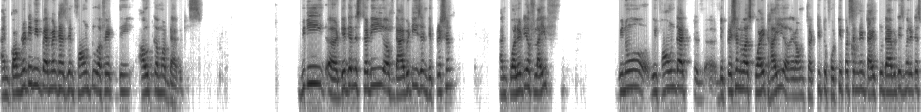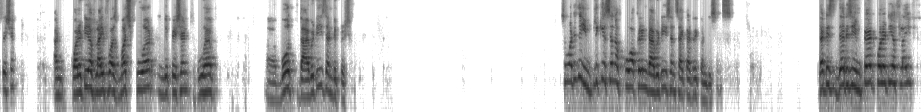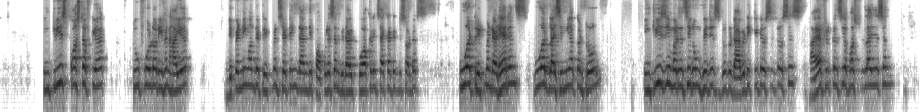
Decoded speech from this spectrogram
and cognitive impairment has been found to affect the outcome of diabetes we uh, did a study of diabetes and depression and quality of life. We know we found that uh, depression was quite high, uh, around 30 to 40% in type 2 diabetes mellitus patient. And quality of life was much poor in the patient who have uh, both diabetes and depression. So what is the implication of co-occurring diabetes and psychiatric conditions? That is, there is impaired quality of life, increased cost of care, twofold or even higher, depending on the treatment setting than the population without co-occurring psychiatric disorders, poor treatment adherence, poor glycemia control, increased emergency room visits due to diabetic ketoacidosis, higher frequency of hospitalization,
